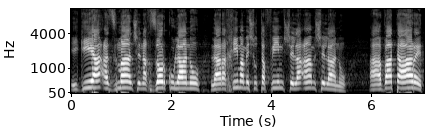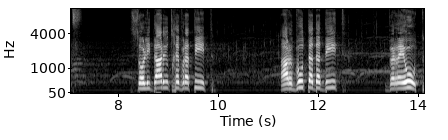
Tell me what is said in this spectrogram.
הגיע הזמן שנחזור כולנו לערכים המשותפים של העם שלנו, אהבת הארץ, סולידריות חברתית, ערבות הדדית ורעות.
